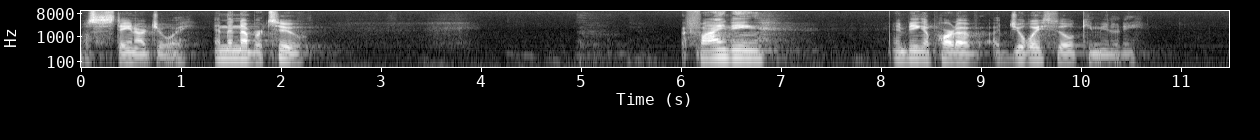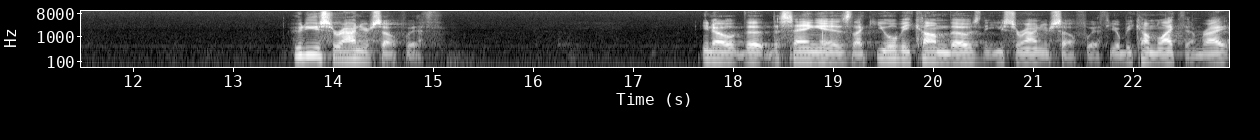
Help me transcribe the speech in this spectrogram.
will sustain our joy. And then, number two, finding and being a part of a joy filled community. Who do you surround yourself with? You know, the, the saying is like, you will become those that you surround yourself with. You'll become like them, right?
